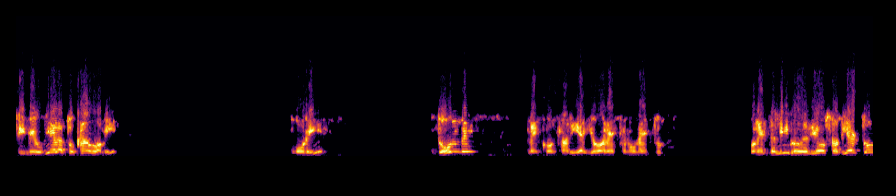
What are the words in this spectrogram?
Si me hubiera tocado a mí morir, ¿dónde me encontraría yo en este momento? Con este libro de Dios abierto,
